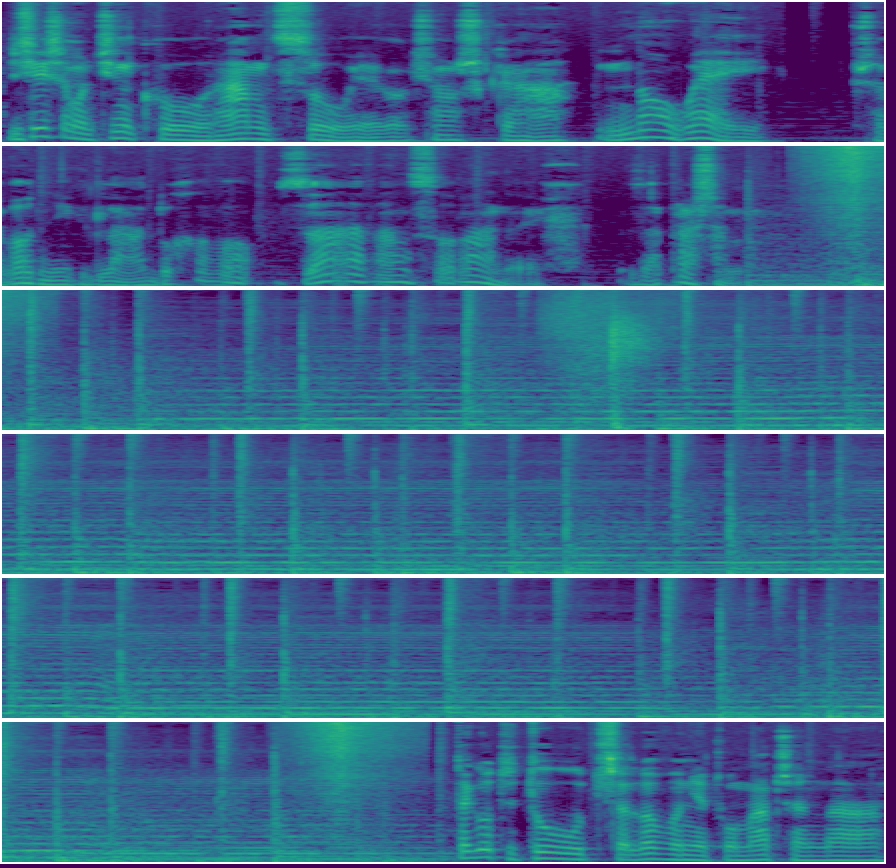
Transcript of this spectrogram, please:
W dzisiejszym odcinku Ramcu jego książka No Way przewodnik dla duchowo zaawansowanych. Zapraszam. Tego tytułu celowo nie tłumaczę na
